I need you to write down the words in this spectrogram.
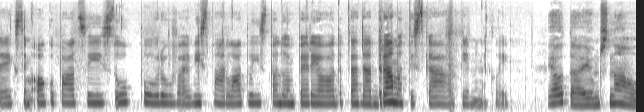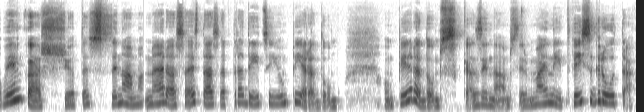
teiksim, okupācijas upuru vai vispār Latvijas padomu perioda tādā dramatiskā pieminekļā. Jautājums nav vienkāršs, jo tas zināmā mērā saistās ar tradīciju un pieradumu. Un pieradums, kā zināms, ir mainīt visgrūtāk.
